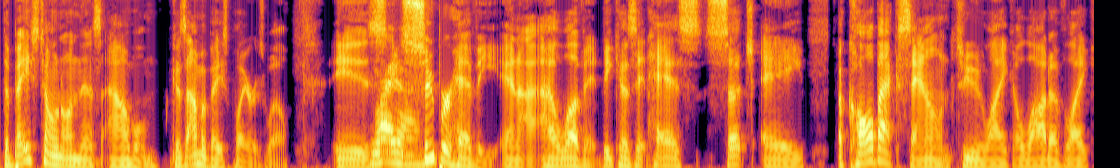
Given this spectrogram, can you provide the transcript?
The bass tone on this album, because I'm a bass player as well, is Right super heavy, and I, I love it because it has such a a callback sound to like a lot of like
